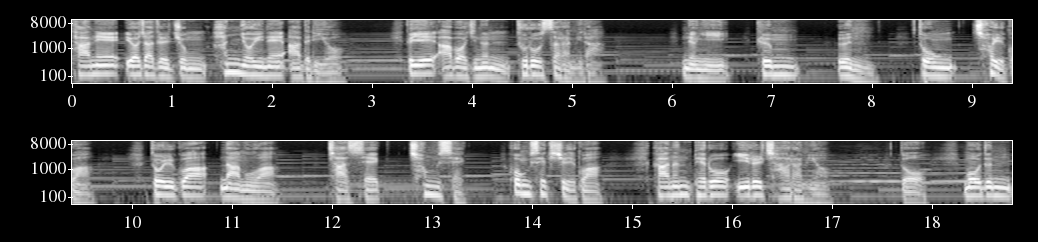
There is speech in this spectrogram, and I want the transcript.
단의 여자들 중 한 여인의 아들이요 그의 아버지는 두로 사람이라. 능히 금, 은, 동, 철과 돌과 나무와 자색, 청색, 홍색 실과 가는 배로 일을 잘하며 또 모든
